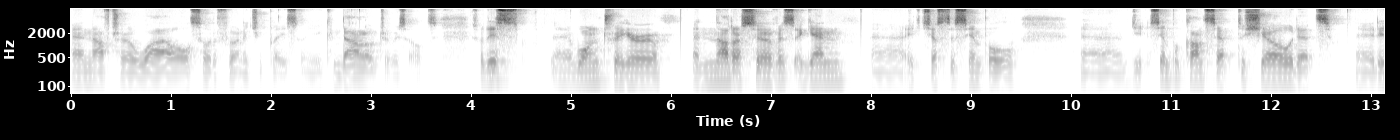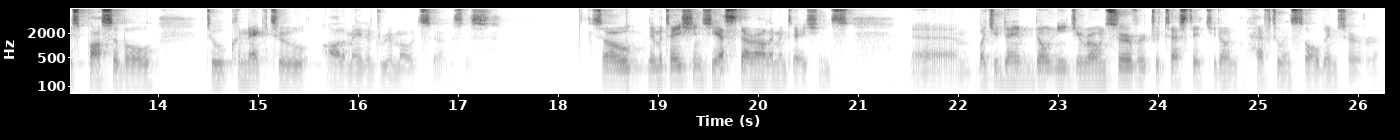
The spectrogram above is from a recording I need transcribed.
and after a while also the furniture place, so you can download the results. So this uh, won't trigger another service again. Uh, it's just a simple, uh, simple concept to show that it is possible to connect to automated remote services. So limitations, yes, there are limitations. Um, but you don't need your own server to test it. You don't have to install BIM server.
